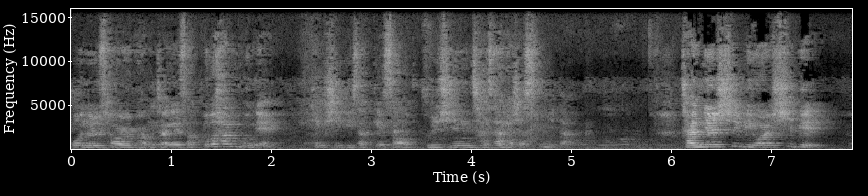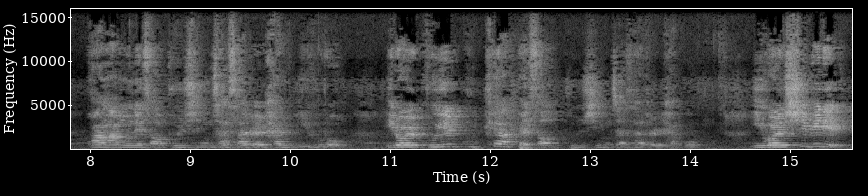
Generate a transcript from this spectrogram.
오늘 서울 광장에서 또 한 분의 택시 기사께서 분신 자살하셨습니다. 작년 12월 10일 광화문에서 분신 자살을 한 이후로 1월 9일 국회 앞에서 분신 자살을 하고 2월 11일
